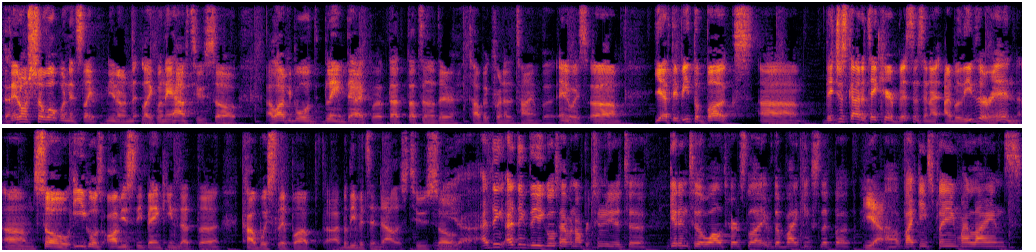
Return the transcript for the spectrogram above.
they don't show up when it's like you know like when they have to. So a lot of people will blame Dak, but that that's another topic for another time. But anyways, um, yeah, if they beat the Bucks, um, they just got to take care of business, and I, I believe they're in. Um, so Eagles obviously banking that the Cowboys slip up. I believe it's in Dallas too. So Yeah, I think I think the Eagles have an opportunity to get into the wild card slot if the Vikings slip up. Yeah. uh, Vikings playing my Lions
